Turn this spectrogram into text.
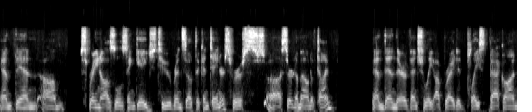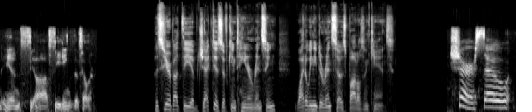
and then um, spray nozzles engaged to rinse out the containers for a uh, certain amount of time and then they're eventually uprighted, placed back on in uh, feeding the filler. Let's hear about the objectives of container rinsing. Why do we need to rinse those bottles and cans? Sure. So,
